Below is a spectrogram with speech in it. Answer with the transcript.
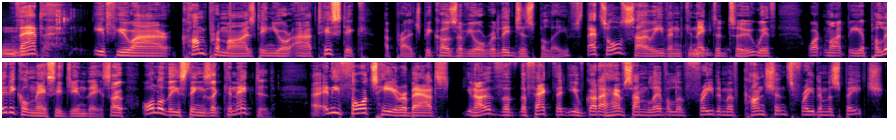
that if you are compromised in your artistic approach because of your religious beliefs, that's also even mm. connected to with what might be a political message in there. So all of these things are connected. Uh, any thoughts here about, you know, the, the fact that you've got to have some level of freedom of conscience, freedom of speech?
